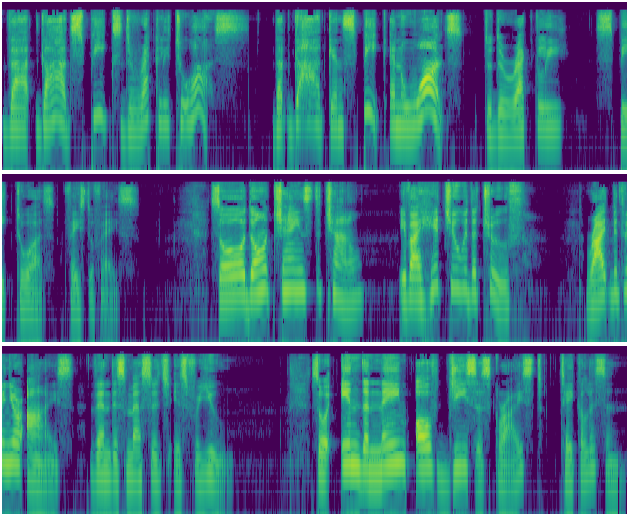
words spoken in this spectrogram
that God speaks directly to us, that God can speak and wants to directly speak to us face to face. So don't change the channel. If I hit you with the truth right between your eyes, then this message is for you. So, in the name of Jesus Christ, take a listen.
